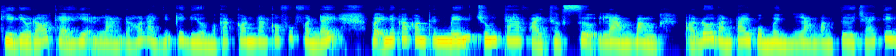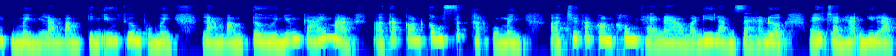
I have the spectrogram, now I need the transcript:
thì điều đó thể hiện là đó là những cái điều mà các con đang có phúc phần đấy. Vậy nên các con thân mến chúng ta phải thực sự làm bằng Ờ, đôi bàn tay của mình làm bằng từ trái tim của mình, làm bằng tình yêu thương của mình, làm bằng từ những cái mà ờ, các con công sức thật của mình. Ờ, chứ các con không thể nào mà đi làm giả được. Đấy chẳng hạn như là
